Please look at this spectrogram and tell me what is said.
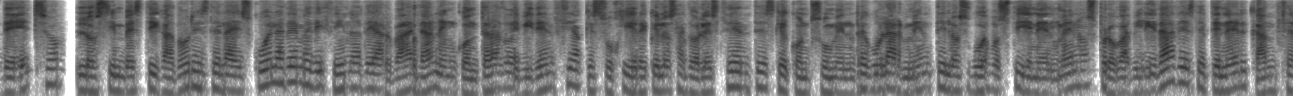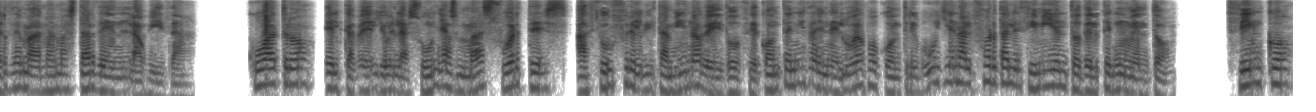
De hecho, los investigadores de la Escuela de Medicina de Harvard han encontrado evidencia que sugiere que los adolescentes que consumen regularmente los huevos tienen menos probabilidades de tener cáncer de mama más tarde en la vida. 4. El cabello y las uñas más fuertes, azufre y vitamina B12 contenida en el huevo contribuyen al fortalecimiento del tegumento. 5.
